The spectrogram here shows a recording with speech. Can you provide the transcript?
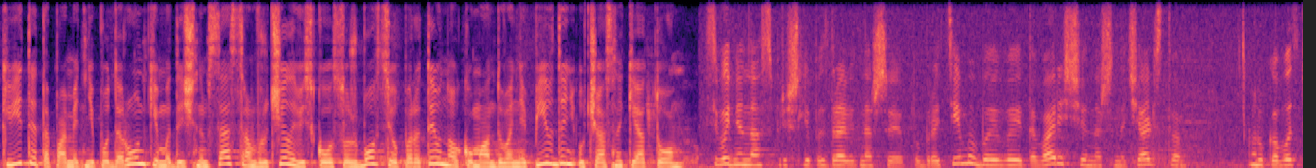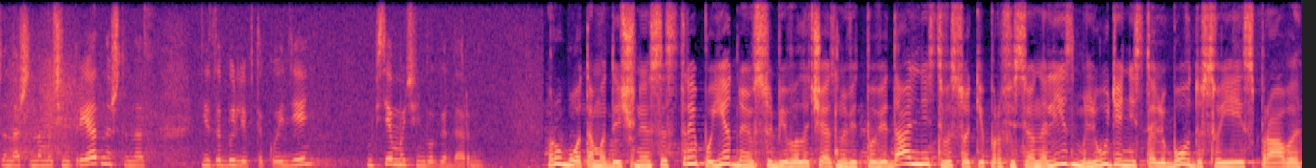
Квіти та пам'ятні подарунки медичним сестрам вручили військовослужбовці оперативного командування Південь, учасники АТО. Сегодня нас пришли поздравить наши побратимы, боевые товарищи, наше начальство, руководство наше. Нам очень приятно, что нас не забыли в такой день. Мы всім дуже благодарні. Робота медичної сестри поєднує в собі величезну відповідальність, високий професіоналізм, людяність та любов до своєї справи.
